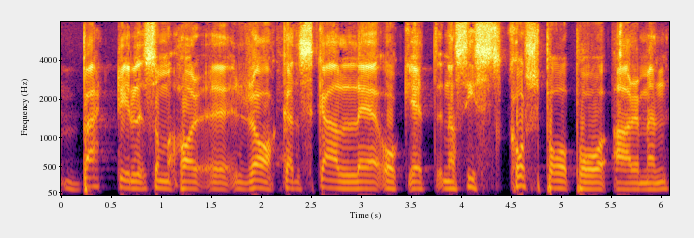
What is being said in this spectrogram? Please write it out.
Bertil som har eh, rakad skalle och ett nazistkors på, på armen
